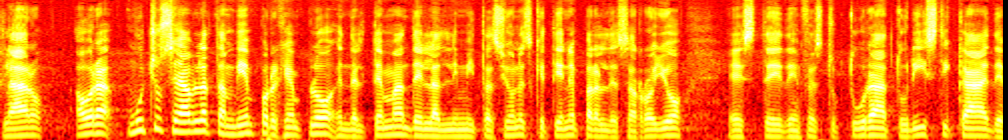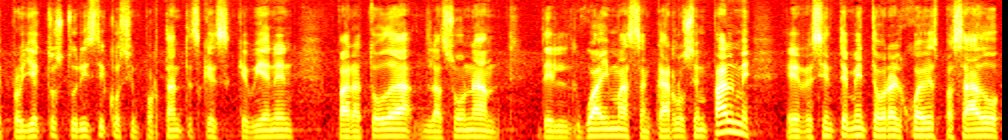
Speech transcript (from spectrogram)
Claro, Ahora, mucho se habla también, por ejemplo, en el tema de las limitaciones que tiene para el desarrollo este, de infraestructura turística, de proyectos turísticos importantes que, que vienen para toda la zona del Guaymas San Carlos Empalme. Eh, recientemente, ahora el jueves pasado,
